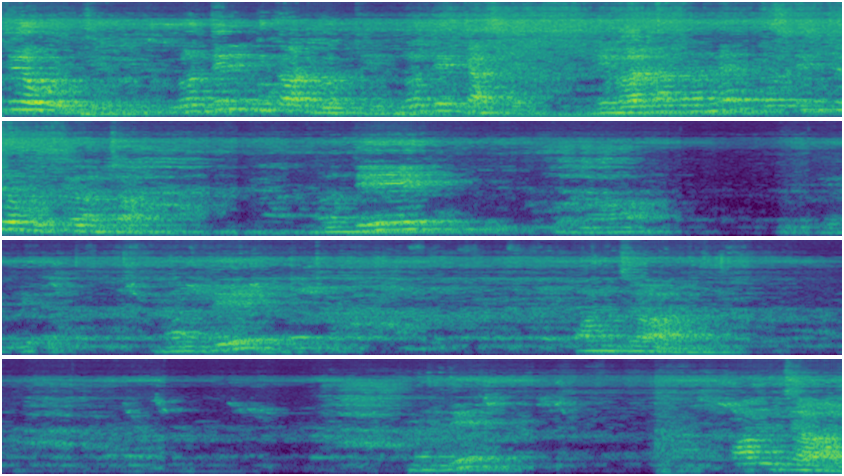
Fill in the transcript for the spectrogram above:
তীরবর্তী, নদীর নিকটবর্তী, নদীর কাছে। রিভার ব্যাংক মানে নদীর তীরবর্তী অঞ্চল। নদীর নদীর অঞ্চল। নদীর অঞ্চল।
